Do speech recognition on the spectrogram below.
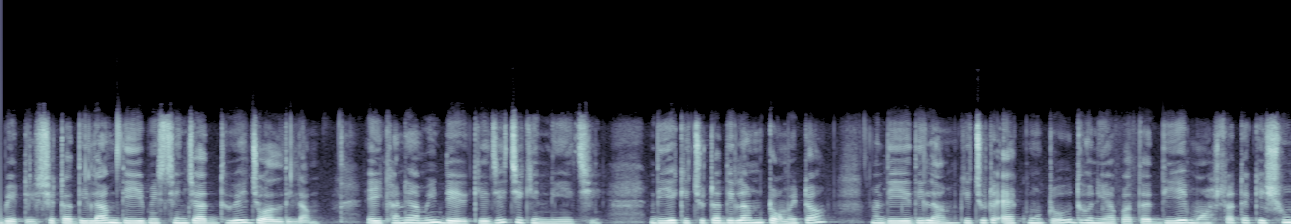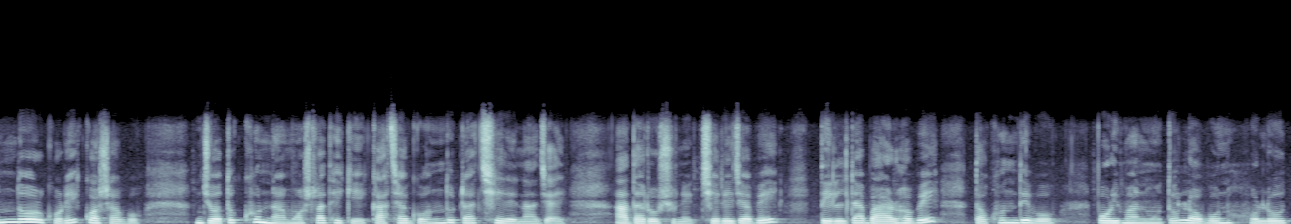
বেটে, সেটা দিলাম, দিয়ে মেশিন জার ধুয়ে জল দিলাম। এইখানে আমি দেড় কেজি চিকেন নিয়েছি। দিয়ে কিছুটা দিলাম টমেটো, দিয়ে দিলাম কিছুটা এক মুঠো ধনিয়া পাতা। দিয়ে মশলাটাকে সুন্দর করে কষাবো। যতক্ষণ না মশলা থেকে কাঁচা গন্ধটা ছেড়ে না যায়, আদা রসুনের ছেড়ে যাবে, তেলটা বার হবে, তখন দেব পরিমাণ মতো লবণ, হলুদ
